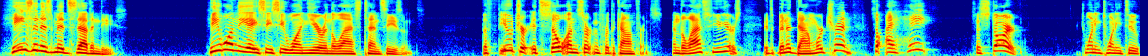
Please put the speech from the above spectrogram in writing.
he's in his mid 70s. He won the ACC one year in the last 10 seasons. the future, it's so uncertain for the conference. And the last few years, it's been a downward trend. So I hate to start 2022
